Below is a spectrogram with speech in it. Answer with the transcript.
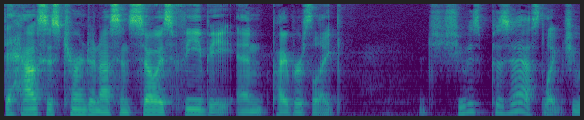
"The house has turned on us, and so has Phoebe." And Piper's like, "She was possessed. Like she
